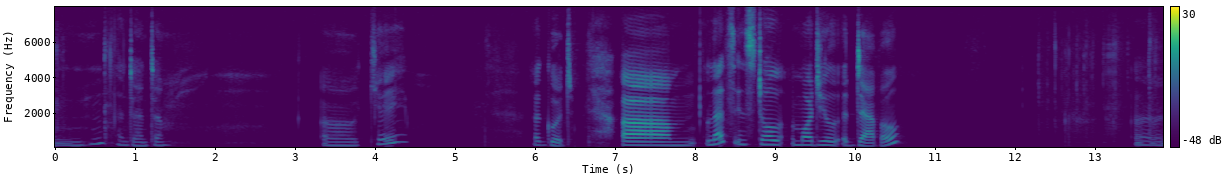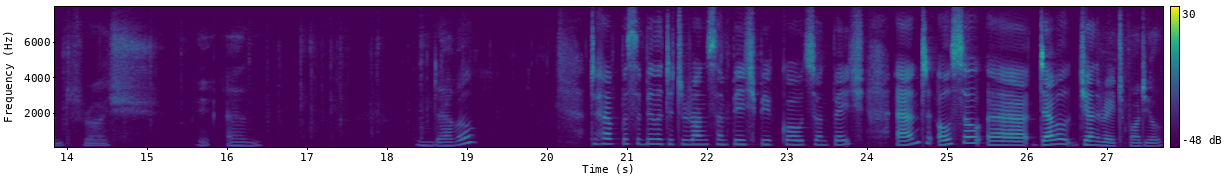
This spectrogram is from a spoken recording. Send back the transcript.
mm -hmm, and enter. Okay, uh, good. Um, let's install module Devel. And drush and Devel to have possibility to run some PHP codes on page and also a Devel generate module.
